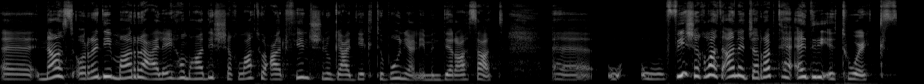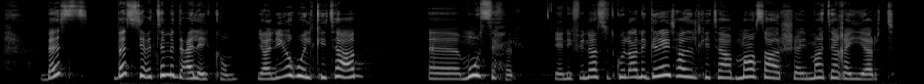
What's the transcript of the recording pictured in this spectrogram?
آه ناس اوريدي مر عليهم هذه الشغلات وعارفين شنو قاعد يكتبون يعني من دراسات. آه وفي شغلات أنا جربتها أدري it works. بس بس يعتمد عليكم. يعني هو الكتاب آه مو سحر. يعني في ناس تقول أنا قريت هذا الكتاب ما صار شيء ما تغيرت.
